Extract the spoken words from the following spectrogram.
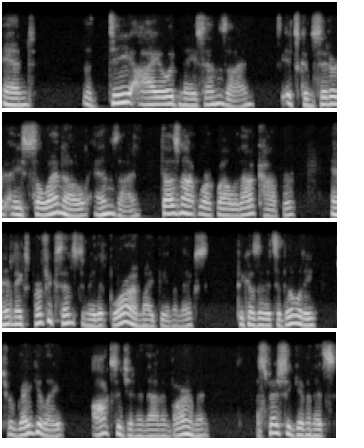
And the deiodinase enzyme, it's considered a seleno enzyme, does not work well without copper. And it makes perfect sense to me that boron might be in the mix because of its ability to regulate oxygen in that environment, especially given its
